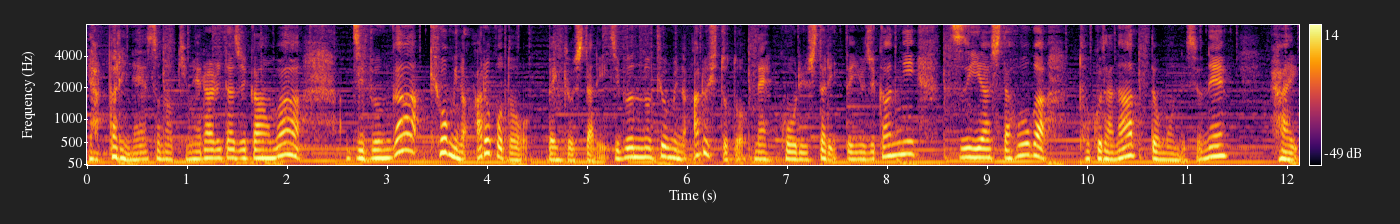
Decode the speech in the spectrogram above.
やっぱりねその決められた時間は自分が興味のあることを勉強したり自分の興味のある人とね交流したりっていう時間に費やした方が得だなって思うんですよね。はい。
